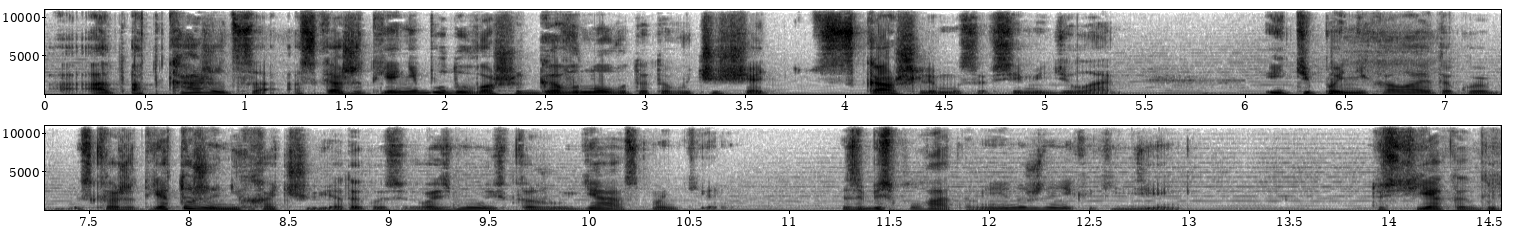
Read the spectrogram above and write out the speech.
от, откажется, а скажет, я не буду ваше говно вот это вычищать с кашлем и со всеми делами. И типа Николай такой скажет, я тоже не хочу. Я такой возьму и скажу, я смонтирую. За бесплатно, мне не нужны никакие деньги. То есть я как бы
